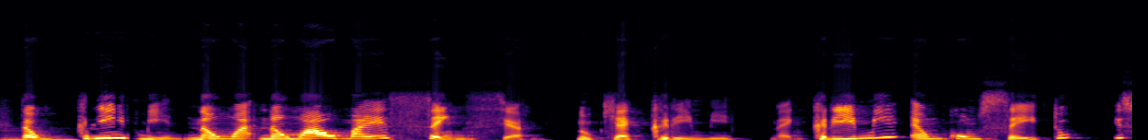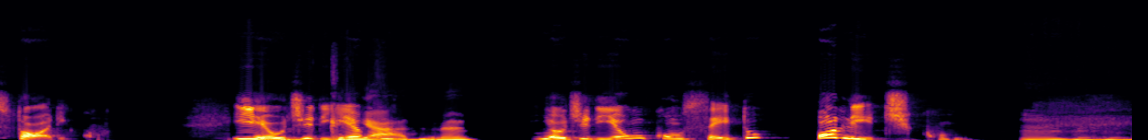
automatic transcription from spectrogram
Então, Uhum. crime não, é- não há uma essência no que é crime. né? Crime é um conceito histórico. E eu Uhum. diria, Criado, né? e eu diria um conceito político. Uhum.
